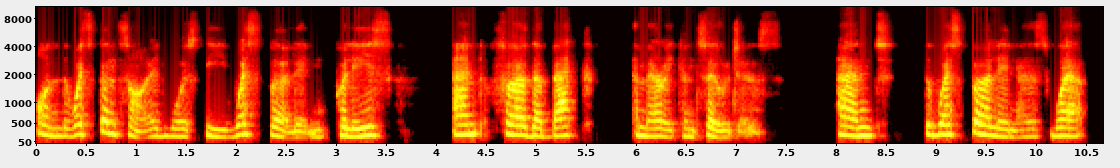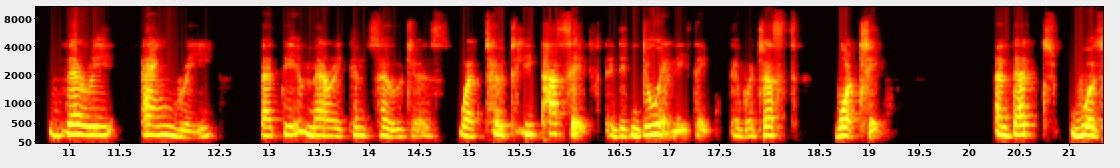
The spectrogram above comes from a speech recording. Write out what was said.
On the western side was the West Berlin Police and further back American soldiers. And the West Berliners were very angry that the American soldiers were totally passive. They didn't do anything, they were just watching. And that was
